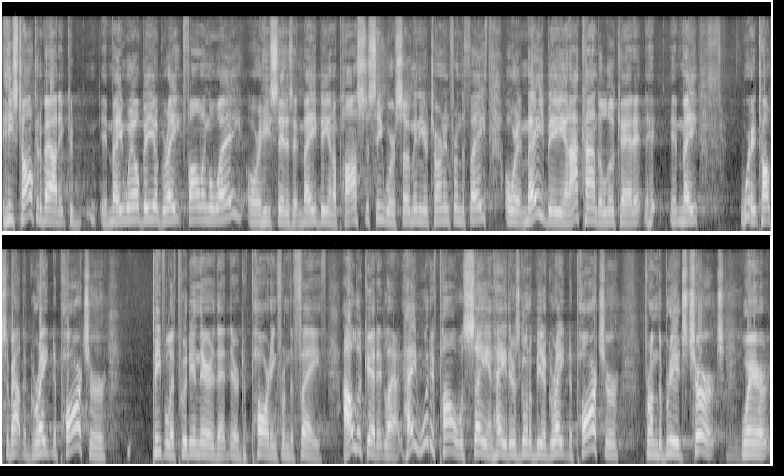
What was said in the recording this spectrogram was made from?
he's talking about it could it may well be a great falling away or he said is it may be an apostasy where so many are turning from the faith? Or it may be and i kind of look at it it may where it talks about the great departure people have put in there that they're departing from the faith. I look at it like hey what if paul was saying hey there's going to be a great departure from the bridge church where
